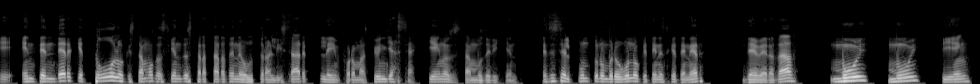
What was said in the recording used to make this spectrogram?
eh, entender que todo lo que estamos haciendo es tratar de neutralizar la información ya hacia quién nos estamos dirigiendo. Ese es el punto número uno que tienes que tener de verdad muy, muy bien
